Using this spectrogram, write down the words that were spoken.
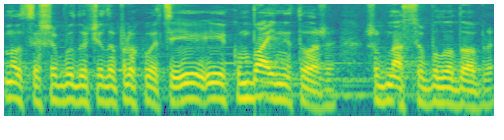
ну це ще будучи на проходці, і, і комбайни теж, щоб в нас все було добре.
